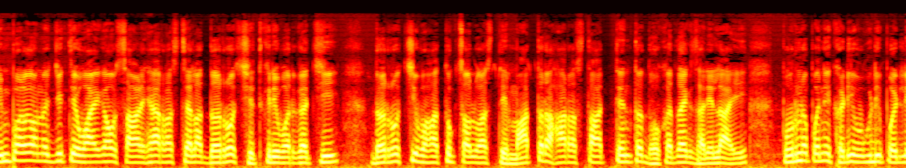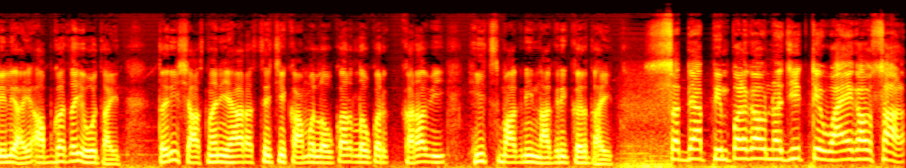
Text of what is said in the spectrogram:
पिंपळगाव नजीक ते वायगाव साळ ह्या रस्त्याला दररोज शेतकरी वर्गाची दररोजची वाहतूक चालू असते. मात्र हा रस्ता अत्यंत धोकादायक झालेला आहे. पूर्णपणे खडी उघडी पडलेली आहे. अपघातही होत आहेत. तरी शासनाने ह्या रस्त्याची कामं लवकरात लवकर करावी हीच मागणी नागरिक करत आहेत. सध्या पिंपळगाव नजीक ते वायगाव साळ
